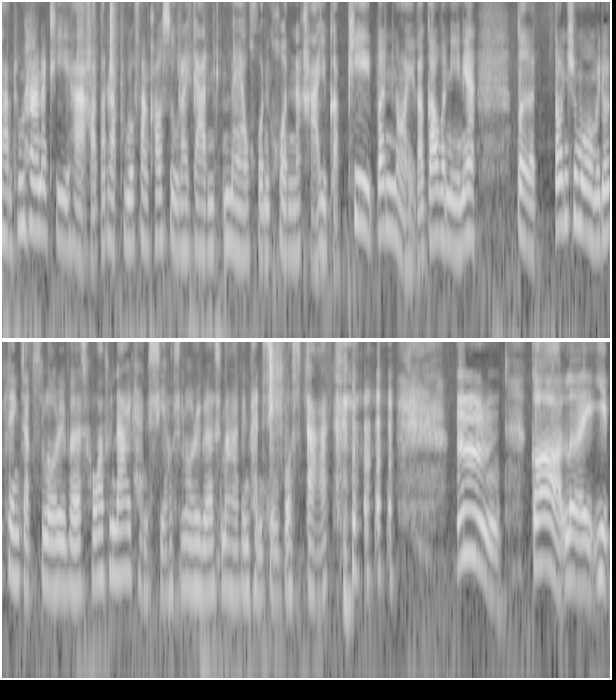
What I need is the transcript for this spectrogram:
สามทุ่มห้านาทีค่ะ ขอต้อนรับคุณผู้ฟังเข้าสู่รายการแมวขนคนนะคะ อยู่กับพี่เปิ้ลหน่อย แล้วก็วันนี้เนี่ยเปิดต้นชั่วโมงไปด้วยเพลงจาก Slow Reverse เพราะว่าเพิ่งได้แผ่นเสียง Slow Reverse มาเป็นแผ่นเสียงโปสการ์ดอืม ก็เลยหยิบ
